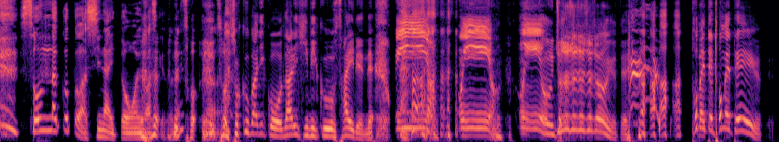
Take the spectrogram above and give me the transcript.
そんなことはしないと思いますけどね。そう、そう、職場にこう鳴り響くサイレンね。ウィーンよウィーンよウィーンよちょちょちょちょちょちょ言うて。止めて止めて言うて。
